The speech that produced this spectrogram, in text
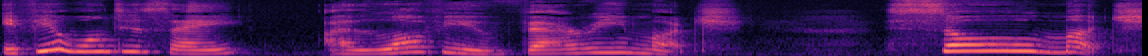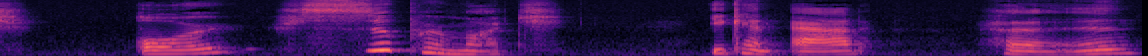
If you want to say, I love you very much, so much, or super much, you can add 很、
